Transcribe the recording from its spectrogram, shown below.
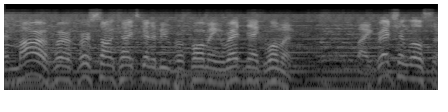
And Mara, for her first song tonight, is going to be performing Redneck Woman by Gretchen Wilson.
